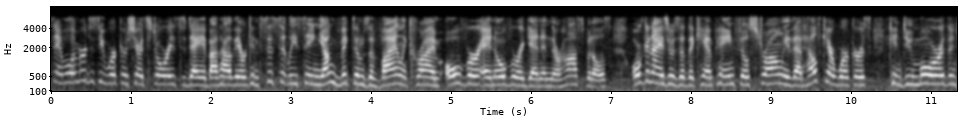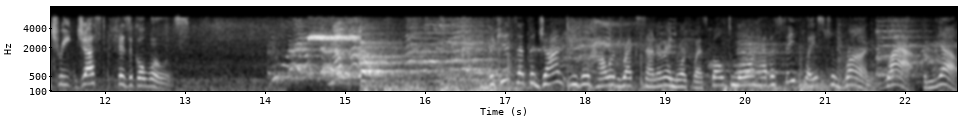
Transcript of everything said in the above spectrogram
Dan. Well, emergency workers shared stories today about how they were consistently seeing young victims of violent crime over and over again in their hospitals. Organizers of the campaign feel strongly that healthcare workers can do more than treat just physical wounds. The kids at the John Eager Howard Rec Center in Northwest Baltimore have a safe place to run, laugh, and yell,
